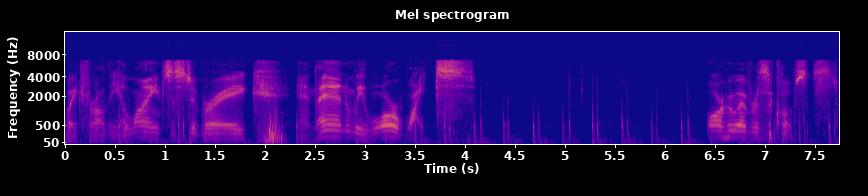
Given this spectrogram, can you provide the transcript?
Wait for all the alliances to break, and then we war whites. Or whoever's the closest.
